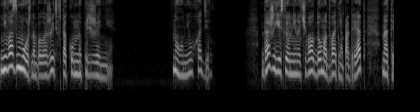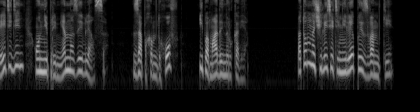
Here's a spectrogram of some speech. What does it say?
Невозможно было жить в таком напряжении. Но он не уходил. Даже если он не ночевал дома два дня подряд, на третий день он непременно заявлялся. Запахом духов и помадой на рукаве. Потом начались эти нелепые звонки,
